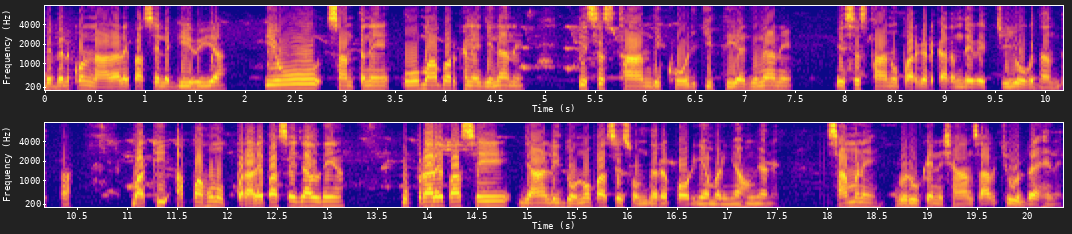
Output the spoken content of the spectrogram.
ਦੇ ਬਿਲਕੁਲ ਨਾਲ ਵਾਲੇ ਪਾਸੇ ਲੱਗੀ ਹੋਈ ਆ। ਇਹ ਉਹ ਸੰਤ ਨੇ, ਉਹ ਮਹਾਂਪੁਰਖ ਨੇ ਜਿਨ੍ਹਾਂ ਨੇ ਇਸ ਸਥਾਨ ਦੀ ਖੋਜ ਕੀਤੀ ਆ, ਜਿਨ੍ਹਾਂ ਨੇ ਇਸ ਸਥਾਨ ਨੂੰ ਪ੍ਰਗਟ ਕਰਨ ਦੇ ਵਿੱਚ ਯੋਗਦਾਨ ਦਿੱਤਾ। ਬਾਕੀ ਆਪਾਂ ਹੁਣ ਉੱਪਰ ਵਾਲੇ ਪਾਸੇ ਚੱਲਦੇ ਹਾਂ ਉੱਪਰ ਵਾਲੇ ਪਾਸੇ ਜਾਣ ਲਈ ਦੋਨੋਂ ਪਾਸੇ ਸੁੰਦਰ ਪੌੜੀਆਂ ਬਣੀਆਂ ਹੋਈਆਂ ਨੇ। ਸਾਹਮਣੇ ਗੁਰੂ ਕੇ ਨਿਸ਼ਾਨ ਸਾਹਿਬ ਝੂਲ ਰਹੇ ਨੇ।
